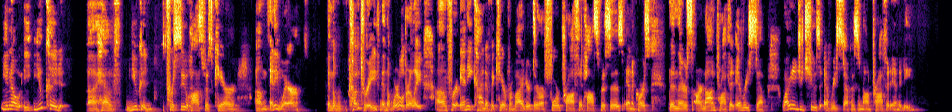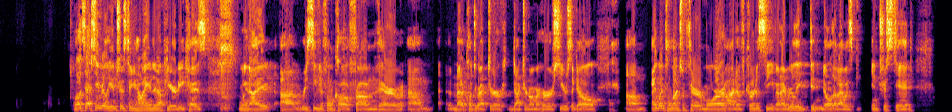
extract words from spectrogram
You know, you could uh, have you could pursue hospice care um, anywhere in the country, in the world, really, um, for any kind of a care provider. There are for-profit hospices, and of course, then there's our nonprofit. Every Step. Why did you choose Every Step as a nonprofit entity? Well, it's actually really interesting how I ended up here because when I uh, received a phone call from their um, medical director, Dr. Norma Hirsch, years ago, um, I went to lunch with her more out of courtesy, but I really didn't know that I was interested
